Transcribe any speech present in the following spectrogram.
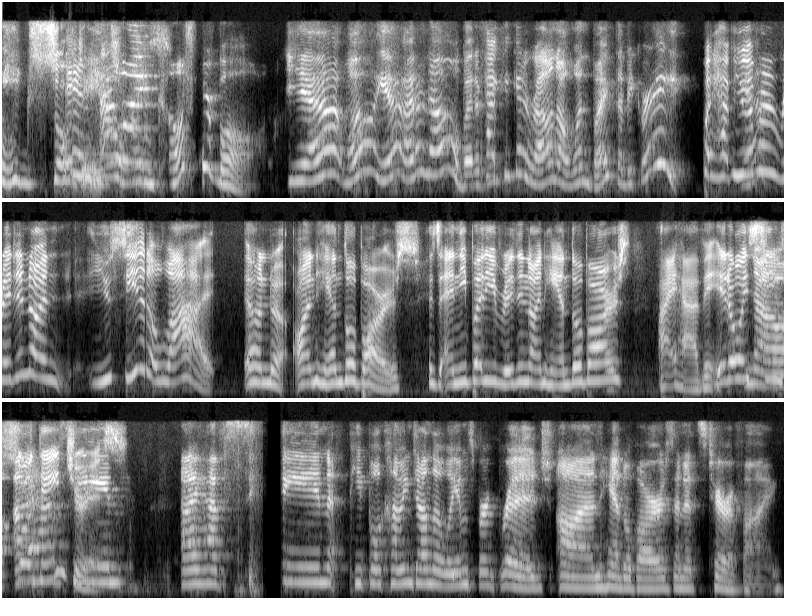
Ex- So and how dangerous. uncomfortable. Yeah, well, yeah, I don't know, but if Have- you could get around on one bike, that'd be great. But have you Yeah. ever ridden on? You see it a lot on on handlebars. Has anybody ridden on handlebars? I haven't. It always seems so I have dangerous. seen- I have seen people coming down the Williamsburg Bridge on handlebars, and it's terrifying.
